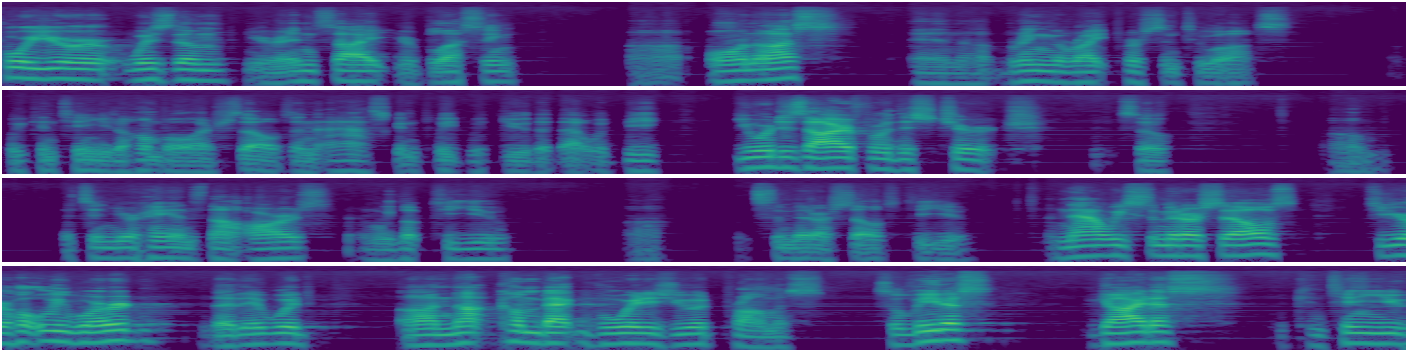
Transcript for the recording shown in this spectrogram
pour your wisdom, your insight, your blessing uh, on us and uh, bring the right person to us. We continue to humble ourselves and ask and plead with you that that would be your desire for this church. So um, it's in your hands, not ours, and we look to you uh, and submit ourselves to you. And now we submit ourselves to your holy word, that it would uh, not come back void as you had promised. So lead us, guide us, and continue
